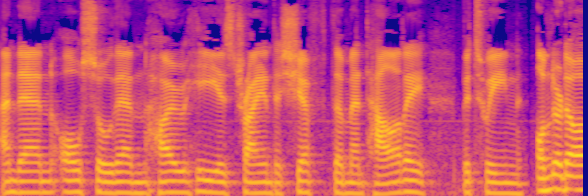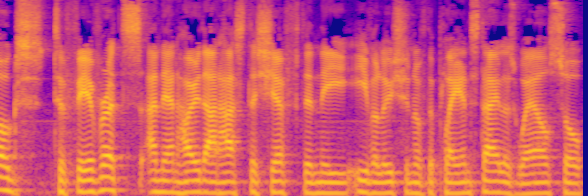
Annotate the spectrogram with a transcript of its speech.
and then also then how he is trying to shift the mentality between underdogs to favourites and then how that has to shift in the evolution of the playing style as well. So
